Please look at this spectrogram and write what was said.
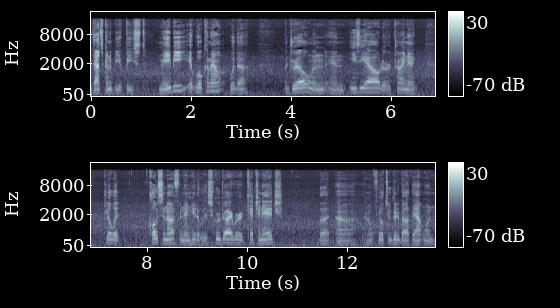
That's going to be a beast. Maybe it will come out with a a drill and, and easy out or trying to drill it close enough and then hit it with a screwdriver or catch an edge but uh, I don't feel too good about that one.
